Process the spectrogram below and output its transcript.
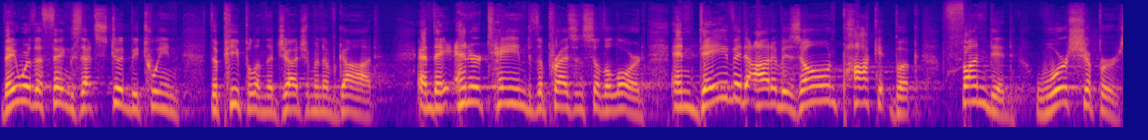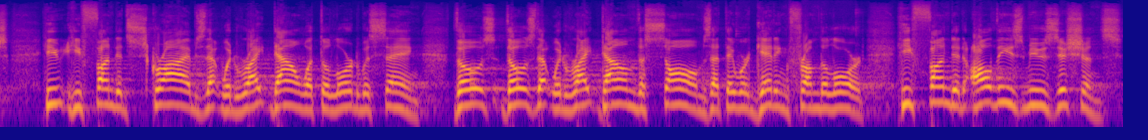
They were the things that stood between the people and the judgment of God and they entertained the presence of the Lord. And David, out of his own pocketbook, funded worshipers. He, he funded scribes that would write down what the Lord was saying, those, those that would write down the psalms that they were getting from the Lord. He funded all these musicians,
